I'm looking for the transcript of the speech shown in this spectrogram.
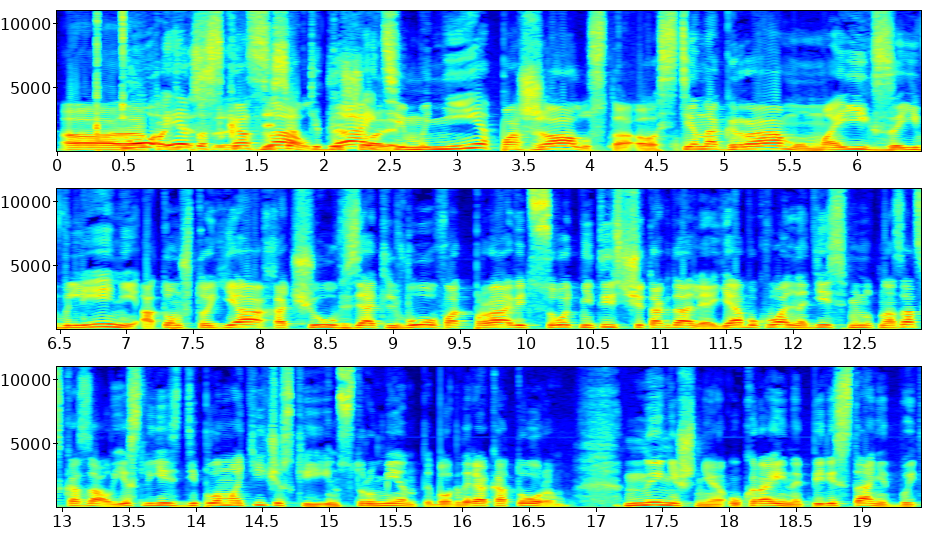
Кто по... это сказал? Дайте человек. мне, пожалуйста, стенограмму моих заявлений о том, что я хочу взять Львов, отправить сотни тысяч и так далее. Я буквально 10 минут назад сказал, если есть дипломатические инструменты, благодаря благодаря которым нынешняя Украина перестанет быть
